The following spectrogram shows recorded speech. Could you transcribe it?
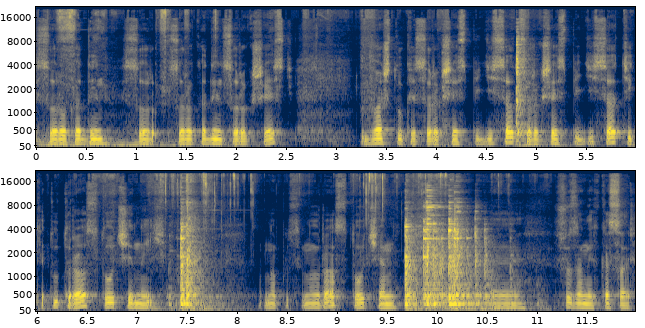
41, 40, 41, 46. Два штуки 46, 50, 46, 50. Тільки тут розточений. Написано розточен. Е, що за них косарь?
